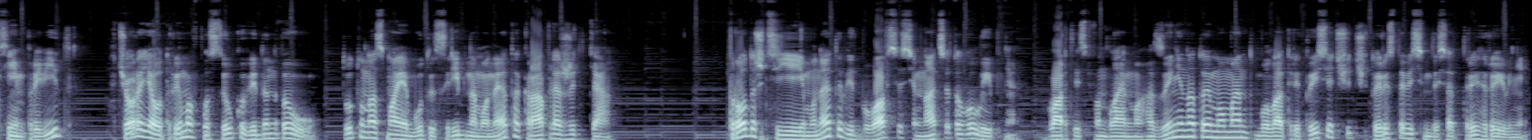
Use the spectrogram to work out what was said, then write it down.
Всім привіт! Вчора я отримав посилку від НБУ. Тут у нас має бути срібна монета крапля життя. Продаж цієї монети відбувався 17 липня. Вартість в онлайн-магазині на той момент була 3483 гривні.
